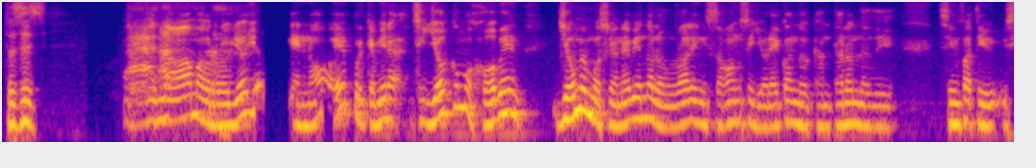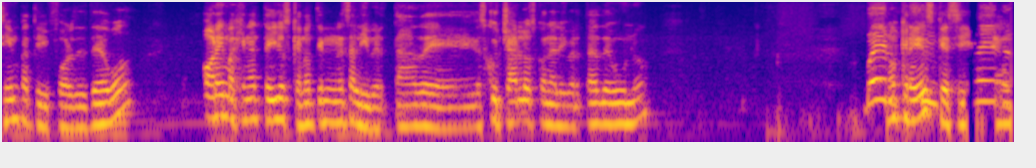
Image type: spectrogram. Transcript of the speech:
Entonces, Ah, no, Mauro, yo, yo que no, ¿eh? Porque mira, si yo como joven, yo me emocioné viendo los Rolling Stones y lloré cuando cantaron la de Sympathy, Sympathy for the Devil. Ahora imagínate ellos que no tienen esa libertad de escucharlos con la libertad de uno. Bueno, ¿No crees sí, que sí? bueno?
